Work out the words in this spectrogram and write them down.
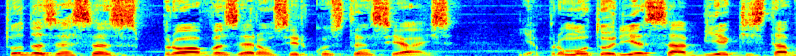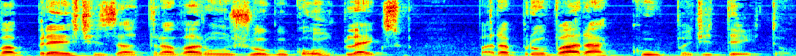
todas essas provas eram circunstanciais e a promotoria sabia que estava prestes a travar um jogo complexo para provar a culpa de Dayton.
